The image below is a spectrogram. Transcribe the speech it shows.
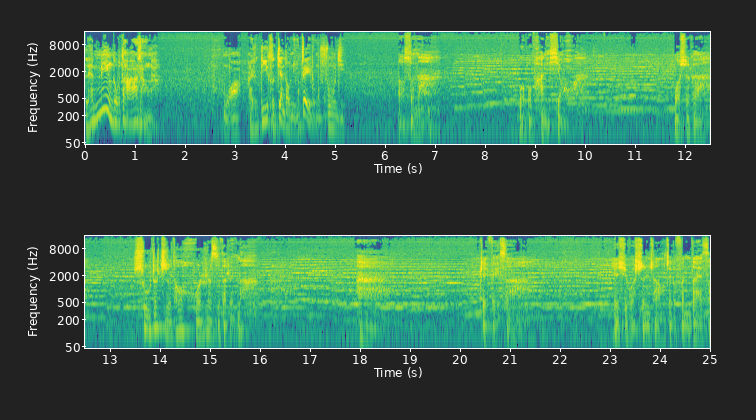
连命都搭上了。我还是第一次见到你这种书记。老孙呐，我不怕你笑话，我是个数着指头活日子的人呐。这辈子，也许我身上这个粪袋子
